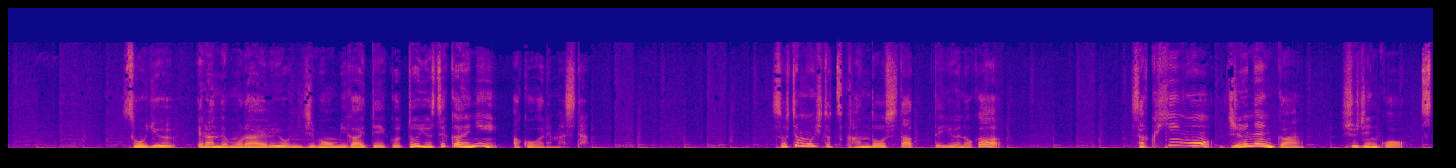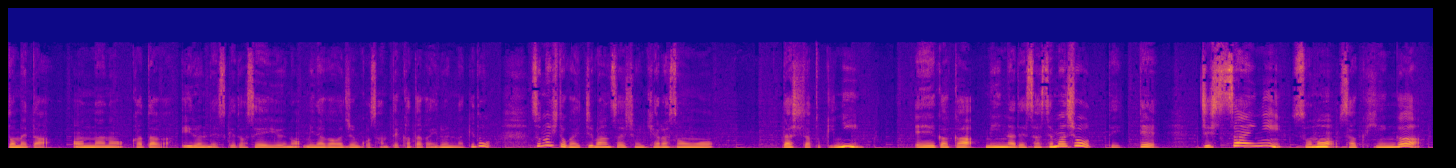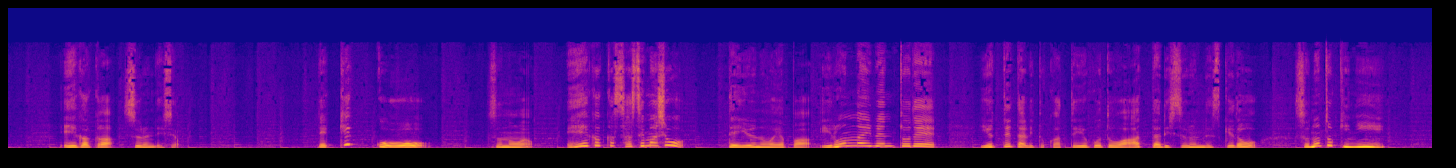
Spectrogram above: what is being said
そういう選んでもらえるように自分を磨いていくという世界に憧れました。そしてもう一つ感動したっていうのが作品を10年間主人公を務めた女の方がいるんですけど声優の皆川淳子さんって方がいるんだけどその人が一番最初にキャラソンを出した時に映画化みんなでさせましょうって言って実際にその作品が映画化するんですよ。で結構その映画化させましょうっていうのはやっぱいろんなイベントで言ってたりとかっていうことはあったりするんですけどその時に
